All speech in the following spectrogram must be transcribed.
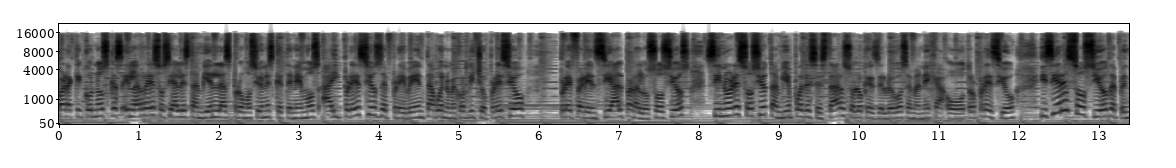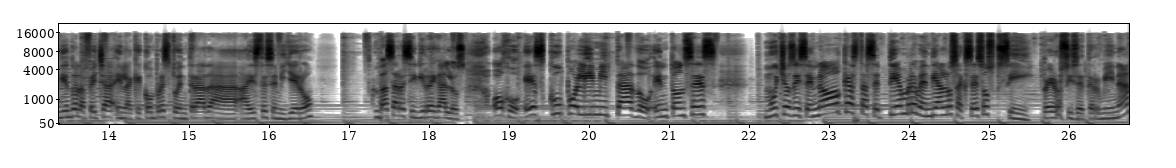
para que conozcas en las redes sociales también las promociones que tenemos. Hay precios de preventa, bueno, mejor dicho, precio preferencial para los socios. Si no eres socio también puedes estar, solo que desde luego se maneja otro precio. Y si eres socio, dependiendo la fecha en la que compres tu entrada a, a este semillero, vas a recibir regalos. Ojo, es cupo limitado, entonces... Muchos dicen, no, que hasta septiembre vendían los accesos. Sí, pero si se terminan,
